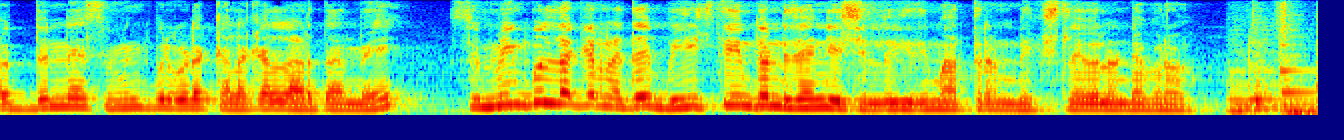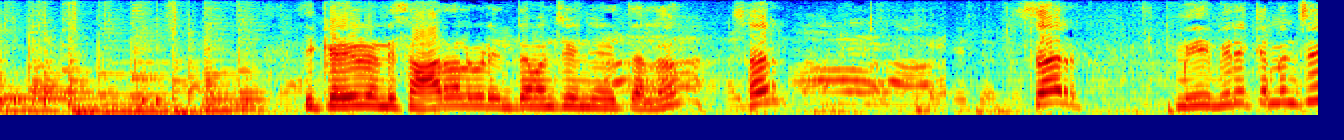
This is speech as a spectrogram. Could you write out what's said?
పొద్దున్నే స్విమ్మింగ్ పూల్ కూడా కలకల్లాడుతుంది స్విమ్మింగ్ పూల్ దగ్గర అయితే బీచ్ థీమ్తో డిజైన్ చేసిల్లు ఇది మాత్రం నెక్స్ట్ లెవెల్ ఉండే బ్రో. ఇక్కడ చూడండి సార్ వాళ్ళు కూడా ఎంత మంచిగా ఎంజాయ్ చేస్తారు. సార్ సార్ మీ మీరు ఎక్కడి నుంచి?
